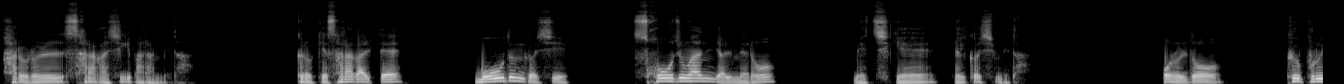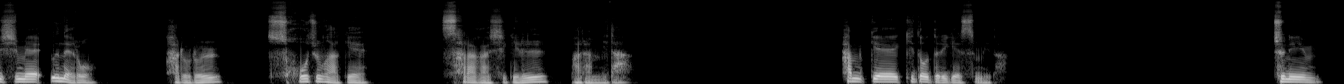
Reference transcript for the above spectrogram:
하루를 살아가시기 바랍니다. 그렇게 살아갈 때 모든 것이 소중한 열매로 맺히게 될 것입니다. 오늘도 그 부르심의 은혜로 하루를 소중하게 살아가시기를 바랍니다. 함께 기도드리겠습니다. 주님,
